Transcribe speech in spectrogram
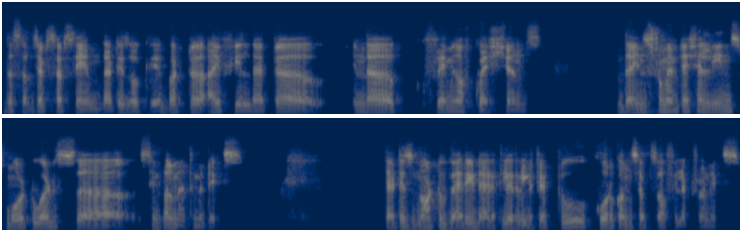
the subjects are same, that is okay. But uh, I feel that uh, in the framing of questions, the instrumentation leans more towards uh, simple mathematics. That is not very directly related to core concepts of electronics.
